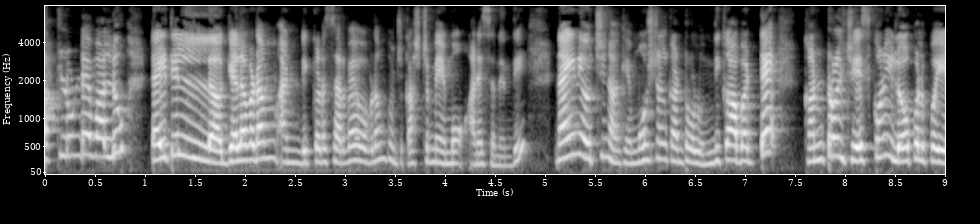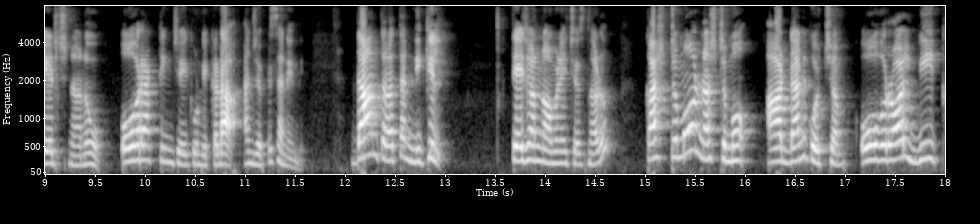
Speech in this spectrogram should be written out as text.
అట్లుండే వాళ్ళు టైటిల్ గెలవడం అండ్ ఇక్కడ సర్వైవ్ అవ్వడం కొంచెం కష్టమేమో అనేసి అనింది. నైని వచ్చి నాకు ఎమోషనల్ కంట్రోల్ ఉంది కాబట్టే కంట్రోల్ చేసుకొని లోపల పోయి ఏడ్చినాను. ఓవర్ యాక్టింగ్ చేయకుండా ఇక్కడ అని చెప్పేసి అనింది. దాని తర్వాత నిఖిల్ తేజాన్ నామినేట్ చేస్తున్నాడు. కష్టమో నష్టమో ఆడడానికి వచ్చాం. Overall week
